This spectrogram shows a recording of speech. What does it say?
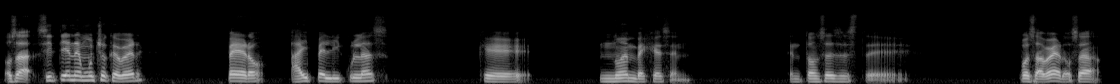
O sea, sí tiene mucho que ver, pero hay películas que no envejecen. Entonces, este, pues a ver, o sea,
